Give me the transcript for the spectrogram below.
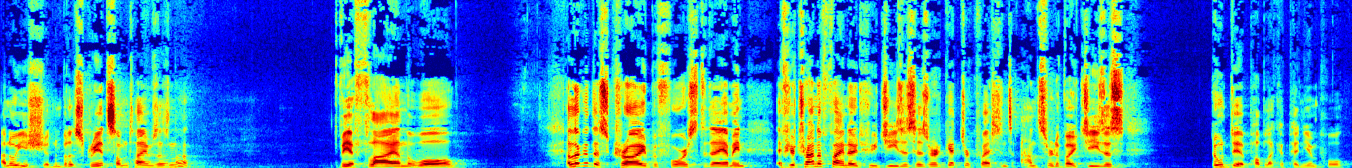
I know you shouldn't, but it's great sometimes, isn't it? Be a fly on the wall. And look at this crowd before us today. I mean, if you're trying to find out who Jesus is or get your questions answered about Jesus, don't do a public opinion poll.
